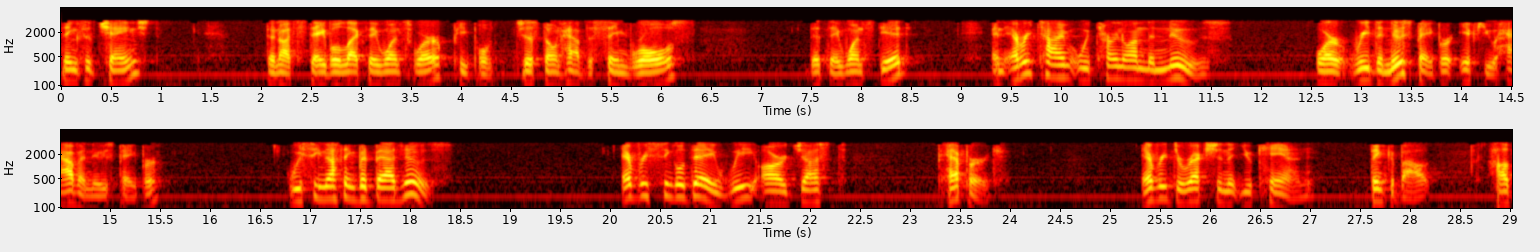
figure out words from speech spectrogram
things have changed. They're not stable like they once were. People just don't have the same roles that they once did. And every time we turn on the news or read the newspaper, if you have a newspaper, we see nothing but bad news. Every single day we are just peppered every direction that you can think about how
